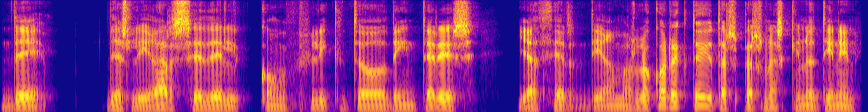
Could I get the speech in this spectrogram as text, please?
de desligarse del conflicto de interés y hacer, digamos, lo correcto, y otras personas que no tienen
